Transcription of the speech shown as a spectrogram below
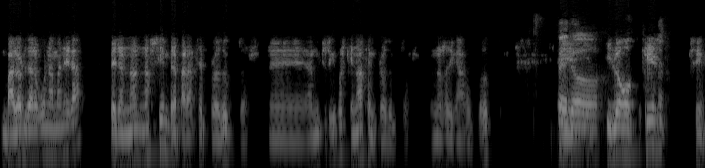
valor de alguna manera pero no, no siempre para hacer productos. Eh, hay muchos equipos que no hacen productos, no se dedican a hacer productos. Pero... Eh, y luego, ¿qué es? Sí.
